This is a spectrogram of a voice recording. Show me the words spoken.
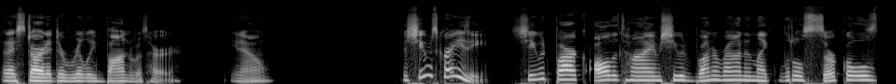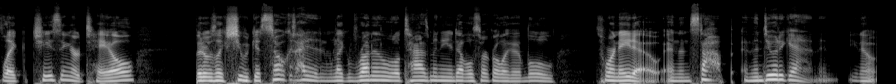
that I started to really bond with her, you know? Because she was crazy. She would bark all the time. She would run around in like little circles, like chasing her tail. But it was like she would get so excited and like run in a little Tasmanian devil circle like a little tornado and then stop and then do it again. And, you know,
